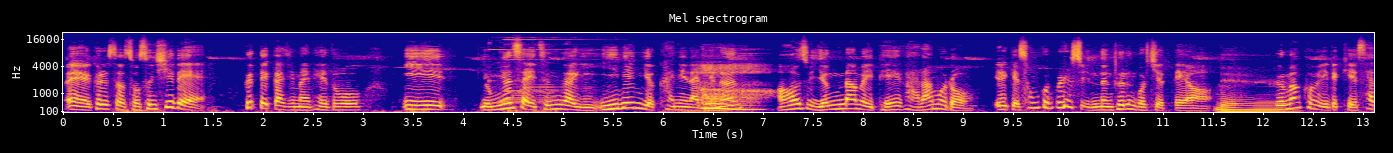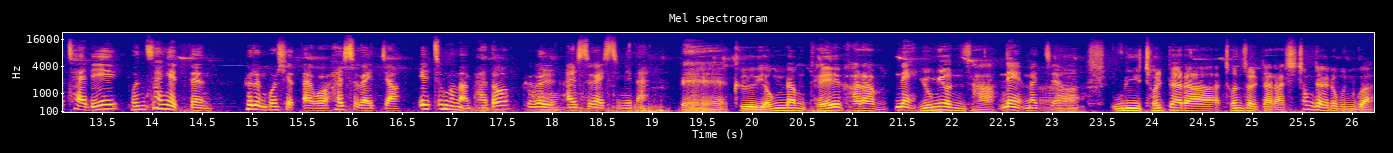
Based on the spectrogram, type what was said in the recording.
네, 그래서 조선 시대 그때까지만 해도 이 용연사의 정각이 200여 칸이나 되는 아주 영남의 대가람으로 이렇게 손꼽힐 수 있는 그런 곳이었대요. 네. 그만큼 이렇게 사찰이 번창했던 그런 곳이었다고 할 수가 있죠. 일주문만 봐도 그걸 어. 알 수가 있습니다. 네. 그 영남 대가람 네. 용연사. 네, 맞죠. 아, 우리 절따라 전설따라 시청자 여러분과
